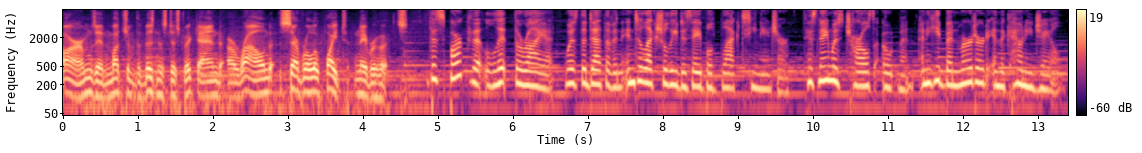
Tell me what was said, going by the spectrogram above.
arms in much of the business district and around several white neighborhoods. The spark that lit the riot was the death of an intellectually disabled black teenager. His name was Charles Oatman, and he'd been murdered in the county jail.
